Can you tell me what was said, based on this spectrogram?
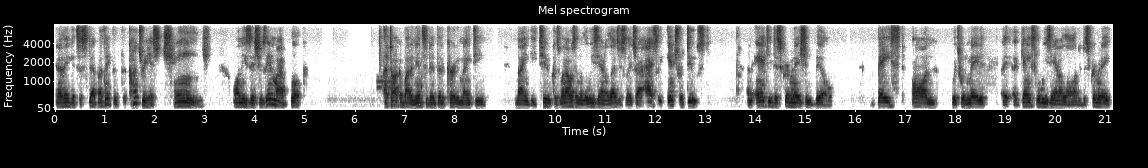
and I think it's a step. I think that the country has changed on these issues. In my book, I talk about an incident that occurred in 1992 because when I was in the Louisiana legislature, I actually introduced an anti-discrimination bill based on which would have made it a, against Louisiana law to discriminate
